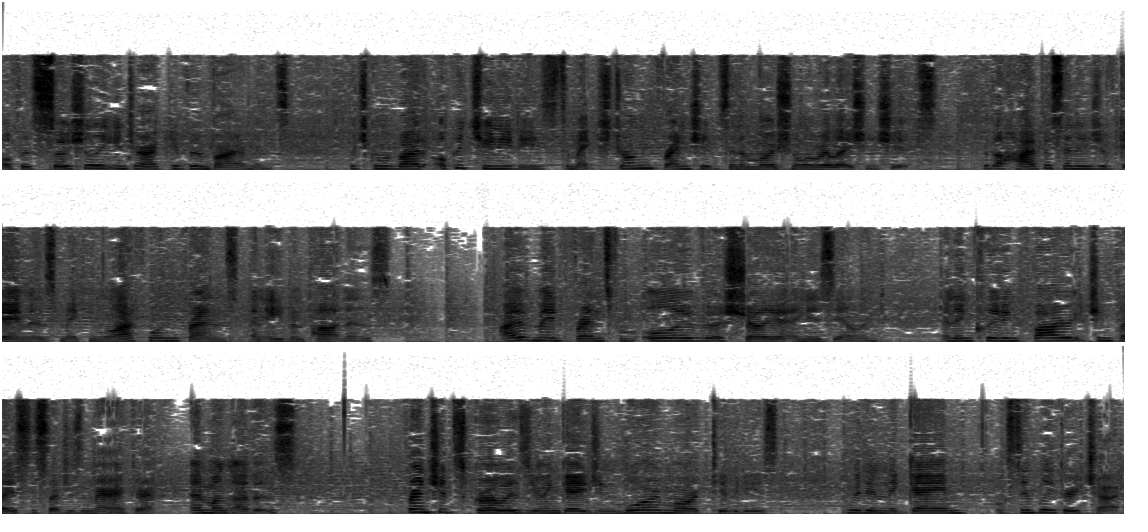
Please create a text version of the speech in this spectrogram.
offer socially interactive environments which can provide opportunities to make strong friendships and emotional relationships with a high percentage of gamers making lifelong friends and even partners. I have made friends from all over Australia and New Zealand, and including far-reaching places such as America, among others. Friendships grow as you engage in more and more activities within the game or simply through chat.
